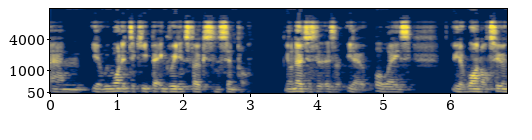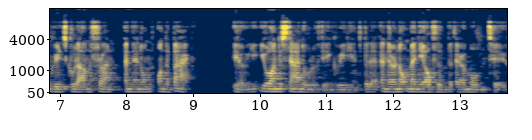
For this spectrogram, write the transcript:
Um, you know, we wanted to keep it ingredients focused and simple you'll notice that there's you know always you know one or two ingredients called out on the front, and then on on the back, you know you, you understand all of the ingredients, but and there are not many of them, but there are more than two,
